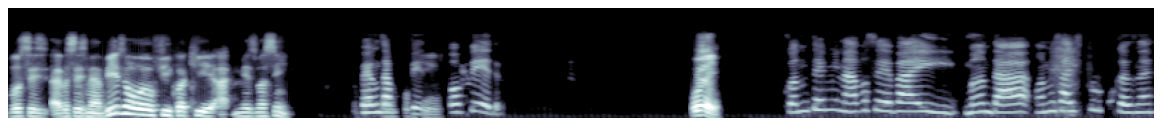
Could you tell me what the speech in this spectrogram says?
vocês, aí vocês me avisam ou eu fico aqui ah, mesmo assim? Vou perguntar Um pro Pedro. Ô, Pedro, Oi. quando terminar, você vai mandar uma mensagem pro Lucas, né?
